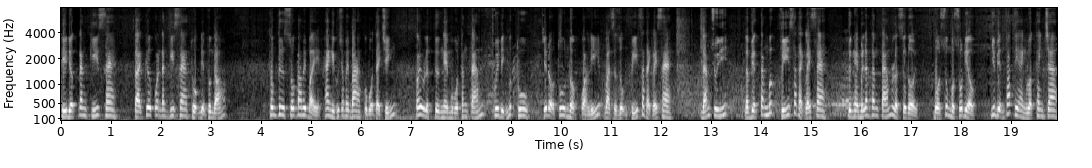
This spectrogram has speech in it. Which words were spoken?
thì được đăng ký xe tại cơ quan đăng ký xe thuộc địa phương đó. Thông tư số 37/2023 của Bộ Tài chính có hiệu lực từ ngày 1 tháng 8 quy định mức thu, chế độ thu nộp quản lý và sử dụng phí sát hạch lái xe. Đáng chú ý là việc tăng mức phí sát hạch lái xe từ ngày 15 tháng 8 luật sửa đổi bổ sung một số điều như biện pháp thi hành luật thanh tra,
